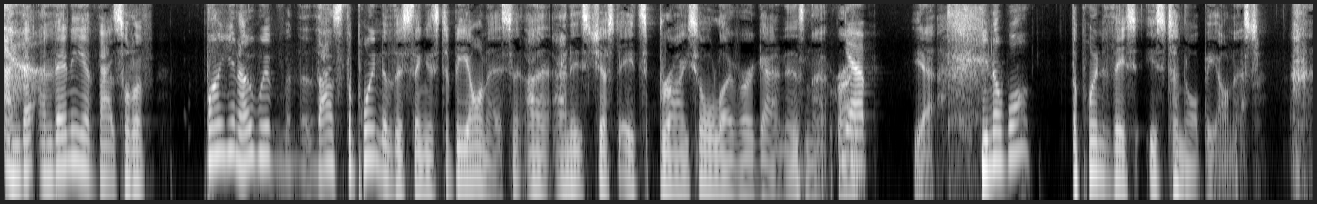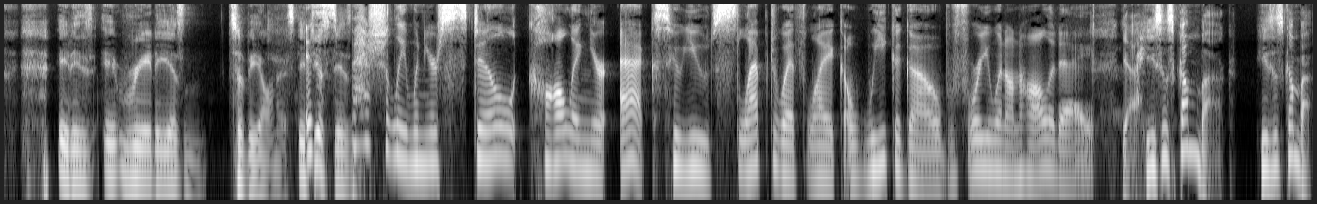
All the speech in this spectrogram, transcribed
And, then, and then he had that sort of, well, you know, we've, that's the point of this thing is to be honest. Uh, and it's just, it's Bryce all over again, isn't it? Right? Yep. Yeah. You know what? The point of this is to not be honest. it is, it really isn't, to be honest. It just isn't. Especially when you're still calling your ex who you slept with like a week ago before you went on holiday. Yeah, he's a scumbag. He's a scumbag.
